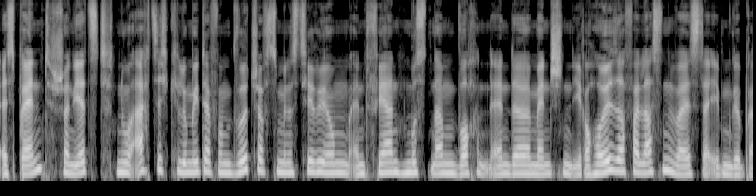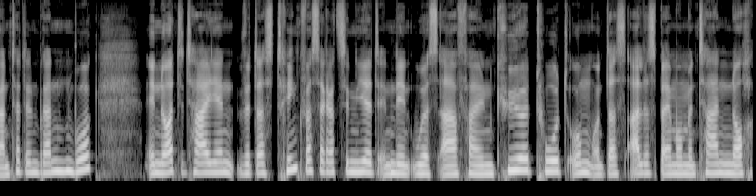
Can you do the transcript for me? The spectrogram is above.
Es brennt. Schon jetzt, nur 80 Kilometer vom Wirtschaftsministerium entfernt, mussten am Wochenende Menschen ihre Häuser verlassen, weil es da eben gebrannt hat in Brandenburg. In Norditalien wird das Trinkwasser rationiert, in den USA fallen Kühe tot um und das alles bei momentan noch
